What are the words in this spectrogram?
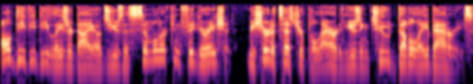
All DVD laser diodes use a similar configuration. Be sure to test your polarity using two AA batteries.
